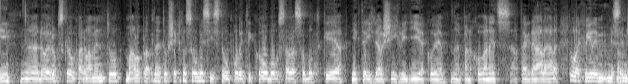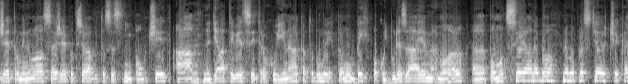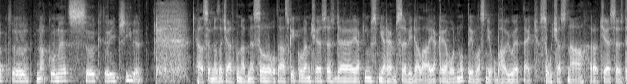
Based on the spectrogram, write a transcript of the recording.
do Evropského parlamentu. Málo platné to všechno souvisí s tou politikou Bouslava Sobotky a některých dalších lidí, jako je pan Chovanec a tak dále, ale v tuhle chvíli myslím, že je to minulost a že je potřeba buď to se s ní poučit a dělat ty věci trochu jinak, a tomu bych, tomu bych pokud bude zájem, mohl eh, pomoci, anebo, nebo prostě čekat eh, na konec, eh, který přijde. Já jsem na začátku nadnesl otázky kolem ČSSD, jakým směrem se vydala, jaké hodnoty vlastně obhajuje teď současná ČSSD.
